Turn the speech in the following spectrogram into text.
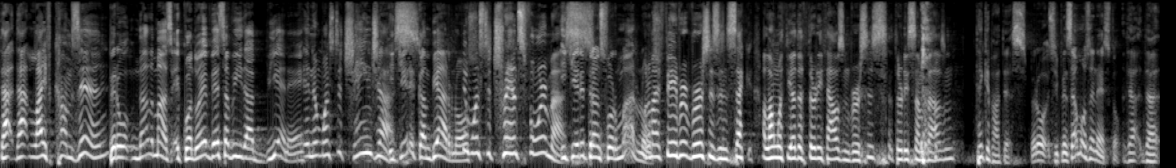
that, that life comes in pero nada más, eh, cuando esa vida viene and it wants to change us. y quiere cambiarnos It wants to transform us. y quiere transformarnos. One of my favorite verses in second, along with the other 30,000 verses, 30 some thousand. Think about this. Pero si pensamos en esto, The, the,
